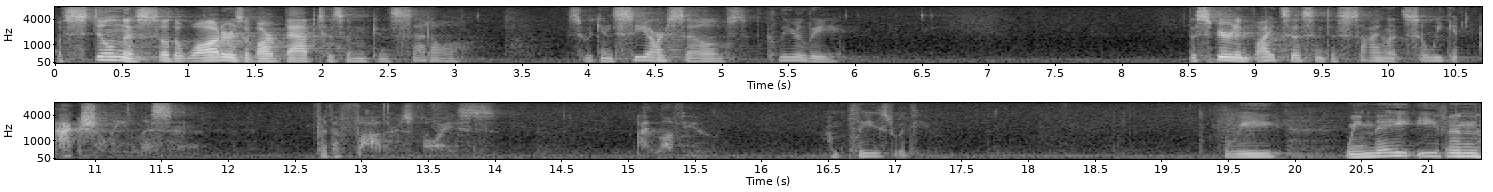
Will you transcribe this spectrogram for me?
of stillness so the waters of our baptism can settle, so we can see ourselves clearly. The Spirit invites us into silence so we can actually listen for the Father's voice. I love you. I'm pleased with you. We, we may even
